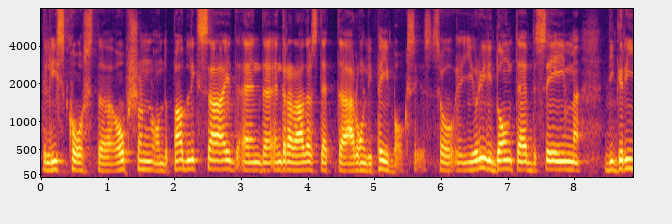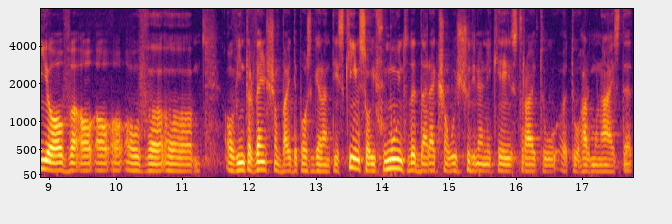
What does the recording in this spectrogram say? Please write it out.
the least cost uh, option on the public side, and, uh, and there are others that uh, are only pay boxes. So you really don't have the same degree of, of, of, uh, of intervention by deposit guarantee scheme. So if we move into that direction, we should in any case try to, uh, to harmonize that,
